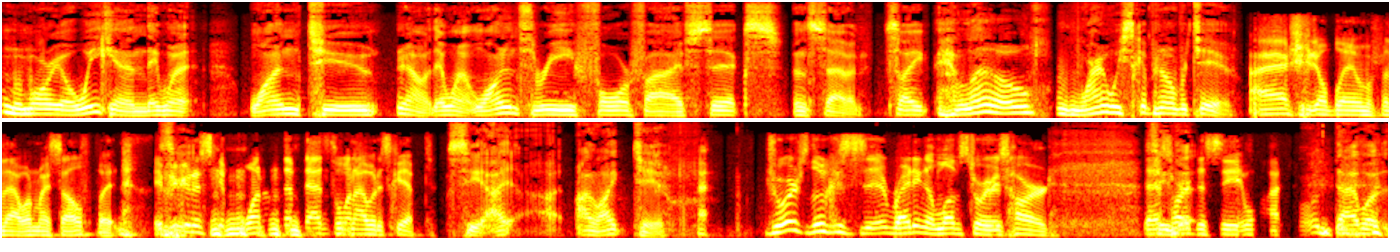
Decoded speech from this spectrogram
Memorial Weekend they went one, two, no, they went one, three, four, five, six, and seven. It's like, hello, why are we skipping over two? I actually don't blame them for that one myself, but if you're going to skip one of them, that's the one I would have skipped. See, I, I, I like two. George Lucas uh, writing a love story is hard. That's See, hard that- to see. That was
